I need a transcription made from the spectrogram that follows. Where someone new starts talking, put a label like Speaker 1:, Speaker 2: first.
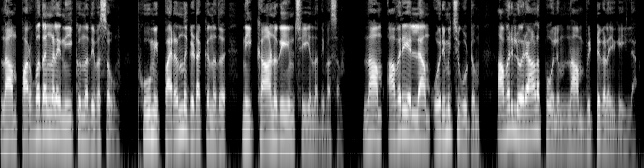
Speaker 1: നാം പർവതങ്ങളെ നീക്കുന്ന ദിവസവും ഭൂമി പരന്നുകിടക്കുന്നത് നീ കാണുകയും ചെയ്യുന്ന ദിവസം. നാം അവരെയെല്ലാം ഒരുമിച്ചുകൂട്ടും അവരിലൊരാളെപ്പോലും നാം വിട്ടുകളയുകയില്ല.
